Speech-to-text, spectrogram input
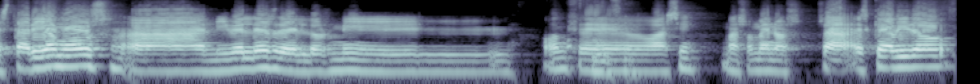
estaríamos a niveles del 2011 o así, más o menos. O sea, es que ha habido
